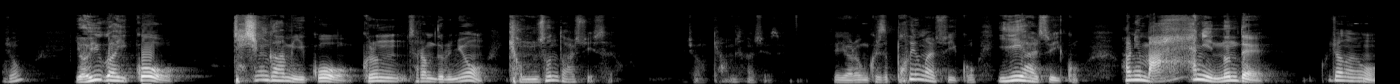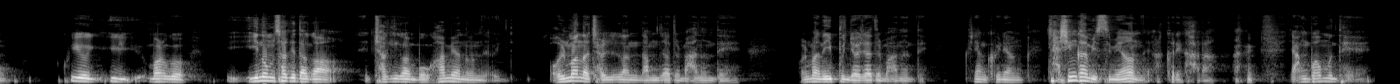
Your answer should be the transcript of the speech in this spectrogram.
그죠? 여유가 있고 자신감이 있고 그런 사람들은요, 겸손도 할 수 있어요. 그죠? 겸손할 수 있어요. 여러분 그래서 포용할 수 있고 이해할 수 있고 아니 많이 있는데 그잖아요. 이 말고 이놈 사귀다가 자기가 뭐 하면은 얼마나 잘난 남자들 많은데 얼마나 이쁜 여자들 많은데 그냥 그냥 자신감 있으면 아 그래 가라 양보하면 돼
